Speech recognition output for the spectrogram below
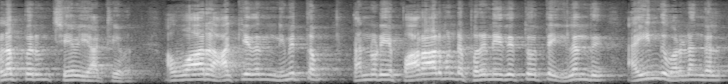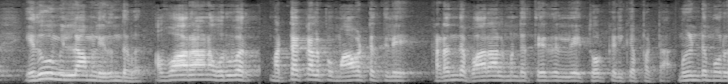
அளப்பெரும் சேவையாற்றியவர். அவ்வாறு ஆக்கியதன் நிமித்தம் தன்னுடைய பாராளுமன்ற பிரதிநிதித்துவத்தை இழந்து ஐந்து வருடங்கள் எதுவும் இல்லாமல் இருந்தவர். அவ்வாறான ஒருவர் மட்டக்களப்பு மாவட்டத்திலே கடந்த பாராளுமன்ற தேர்தலிலே தோற்கடிக்கப்பட்டார். மீண்டும் ஒரு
